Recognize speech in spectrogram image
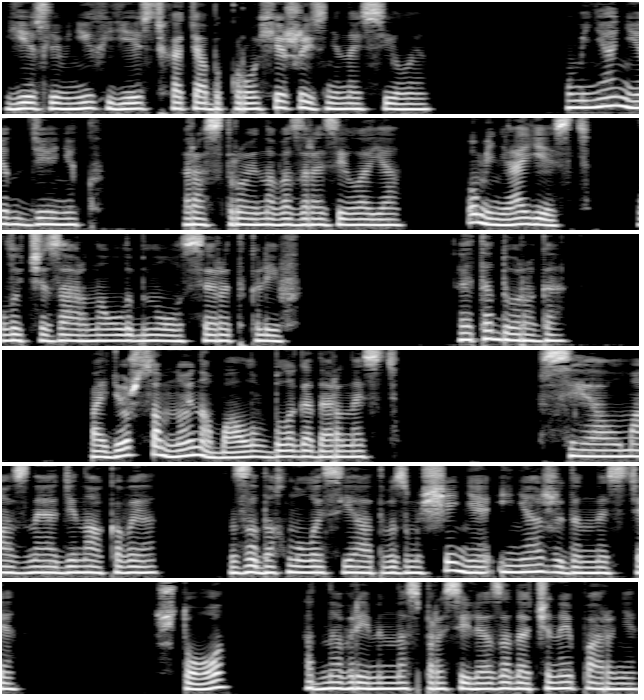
Если в них есть хотя бы крохи жизненной силы. «У меня нет денег», — расстроенно возразила я. «У меня есть», — лучезарно улыбнулся Редклифф. «Это дорого». «Пойдешь со мной на бал в благодарность». «Все алмазные одинаковые», — задохнулась я от возмущения и неожиданности. «Что?» — одновременно спросили озадаченные парни.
